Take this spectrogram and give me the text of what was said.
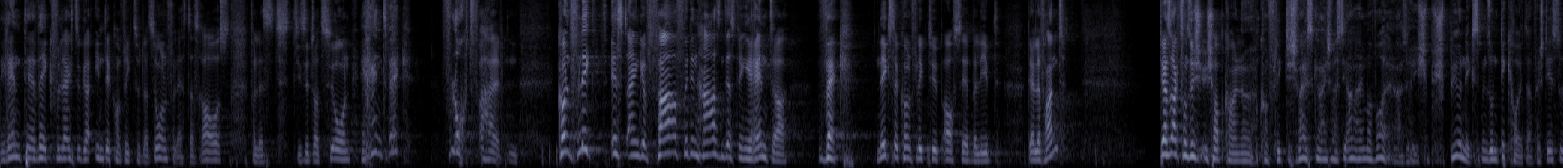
rennt der weg, vielleicht sogar in der Konfliktsituation, verlässt das raus, verlässt die Situation, rennt weg. Fluchtverhalten. Konflikt ist eine Gefahr für den Hasen, deswegen rennt er weg. Nächster Konflikttyp, auch sehr beliebt, der Elefant. Der sagt von sich, ich habe keine Konflikte, ich weiß gar nicht, was die anderen immer wollen. Also ich spüre nichts, ich bin so ein Dickhäuter, verstehst du?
